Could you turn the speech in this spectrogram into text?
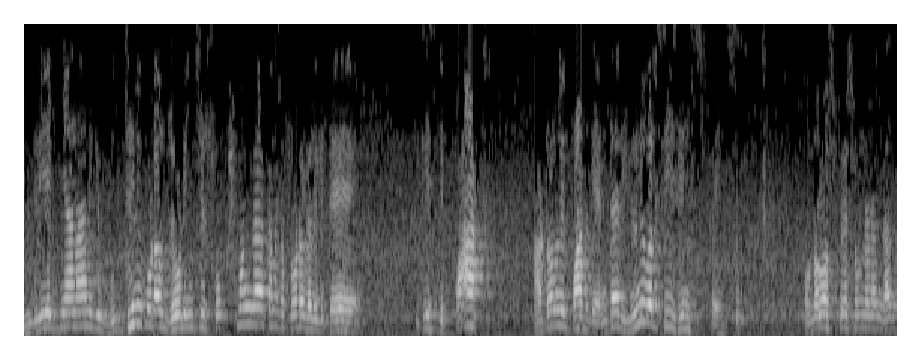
ఇంద్రియ జ్ఞానానికి బుద్ధిని కూడా జోడించి సూక్ష్మంగా కనుక చూడగలిగితే it is the part not only part the entire universe is in space కొండలో స్పేస్ ఉండడం కాదు.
